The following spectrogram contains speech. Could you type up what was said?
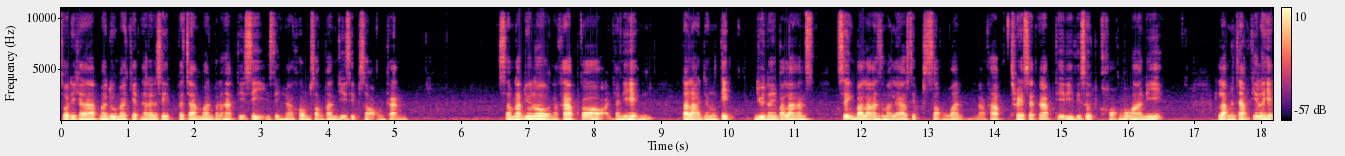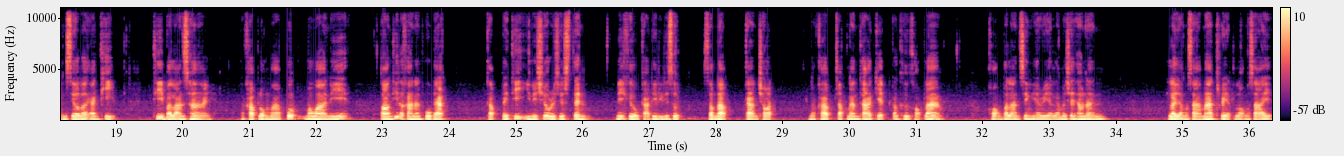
สวัสดีครับ มาดู Market Analysis ประจำวันพฤหัสที่ 4 สิงหาคม 2022 กันสำหรับยูโรนะครับ ก็อย่างที่เห็นตลาดยังติดอยู่ในบาลานซ์ซึ่งบาลานซ์มาแล้ว 12 วันนะครับเทรดเซตอัพที่ดีที่สุดของเมื่อวานนี้ หลังจากที่เราเห็นเซลล์แอคทีฟที่บาลานซ์ไฮนะครับลงมาปุ๊บเมื่อวานนี้ ตอนที่ราคานั้น pullback กลับไปที่ initial resistance นี่คือโอกาสที่ดีที่สุดสำหรับการช็อต นะครับ จากนั้น Target ก็คือขอบล่างของ Balancing Area และไม่ใช่เท่านั้น เรายังสามารถเทรดลองไซด์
